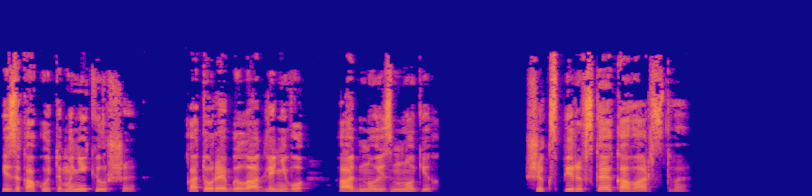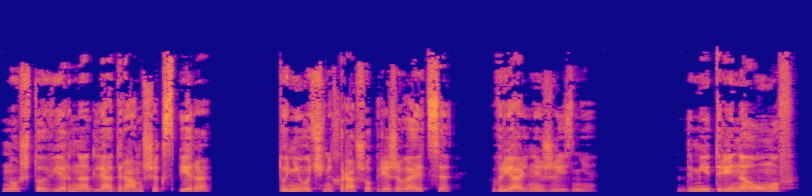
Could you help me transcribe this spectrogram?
из-за какой-то маникюрши, которая была для него одной из многих. Шекспировское коварство. Но что верно для драм Шекспира, то не очень хорошо приживается в реальной жизни. Дмитрий Наумов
